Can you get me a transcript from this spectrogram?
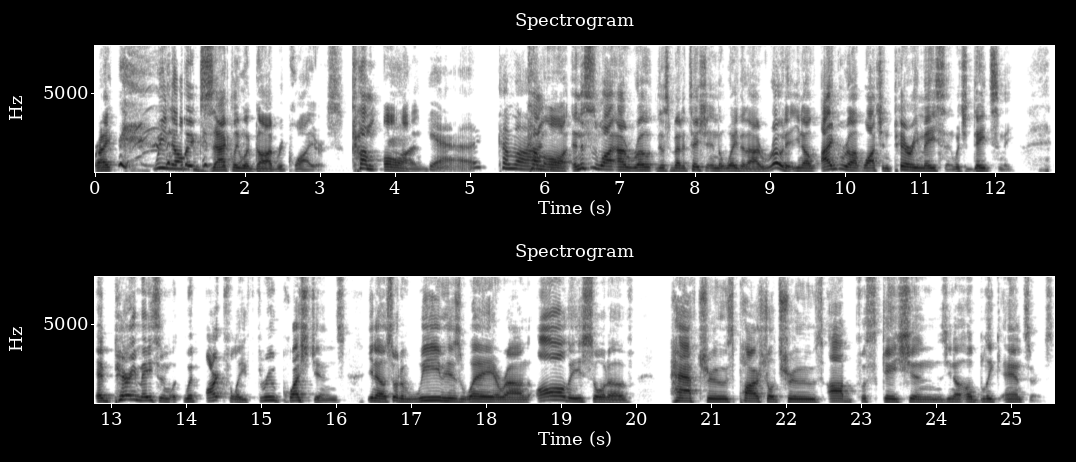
Right? We know exactly what God requires. Come on. Yeah. Come on. Come on. And this is why I wrote this meditation in the way that I wrote it. You know, I grew up watching Perry Mason, which dates me. And Perry Mason would artfully, through questions, you know, sort of weave his way around all these sort of half truths, partial truths, obfuscations, you know, oblique answers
